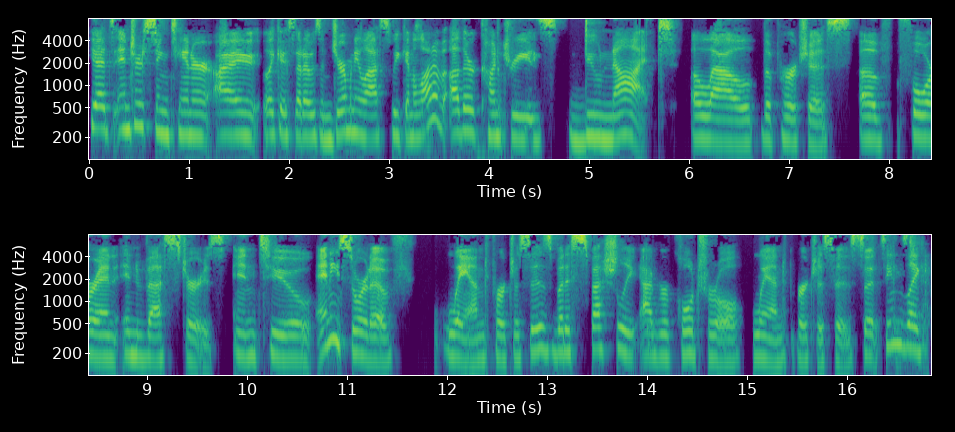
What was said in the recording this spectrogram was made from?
Yeah, it's interesting, Tanner. I, like I said, I was in Germany last week and a lot of other countries do not allow the purchase of foreign investors into any sort of land purchases, but especially agricultural land purchases. So it seems like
